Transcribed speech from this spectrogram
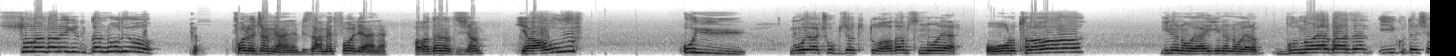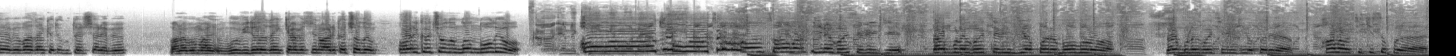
Son anda araya girdik lan ne oluyor? Fol hocam yani. Bir zahmet fol yani. Havadan atacağım. Ya uf. Oy. Neuer çok güzel tuttu. Adamsın Neuer. Orta. Yine Neuer yine Neuer. Bu Neuer bazen iyi kurtarışlar yapıyor bazen kötü kurtarışlar yapıyor. Bana bu bu videoda denk gelmesin harika çalım. Harika çalım lan ne oluyor? Aa, tamam tamam tamam yine gol sevinci. Ben buna gol sevinci yaparım oğlum. Ben buna gol sevinci yaparım. Haaland 2-0.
